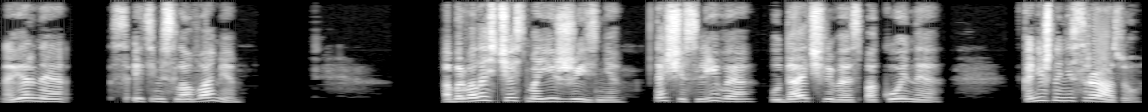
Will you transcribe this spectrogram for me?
Наверное, с этими словами оборвалась часть моей жизни, та счастливая, удачливая, спокойная. Конечно, не сразу,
